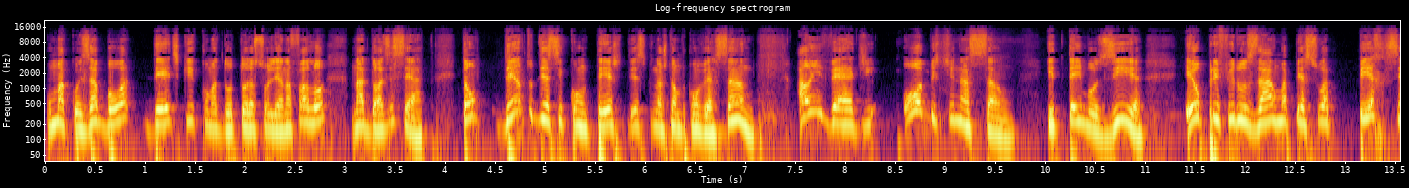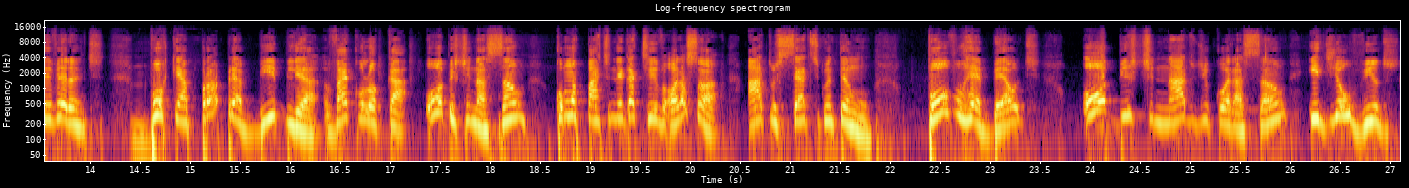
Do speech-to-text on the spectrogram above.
uma coisa boa, desde que, como a doutora Soliana falou, na dose certa. Então, dentro desse contexto, desse que nós estamos conversando, ao invés de obstinação e teimosia, eu prefiro usar uma pessoa perseverante. Porque a própria Bíblia vai colocar obstinação como uma parte negativa. Olha só, Atos 7,51. Povo rebelde, obstinado de coração e de ouvidos.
